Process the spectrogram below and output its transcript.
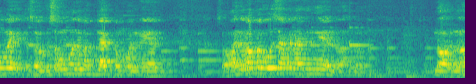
umuwi, so gusto ko muna mag-vlog tungkol ngayon. So ano ba pag-uusapan natin ngayon? No? No, no?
